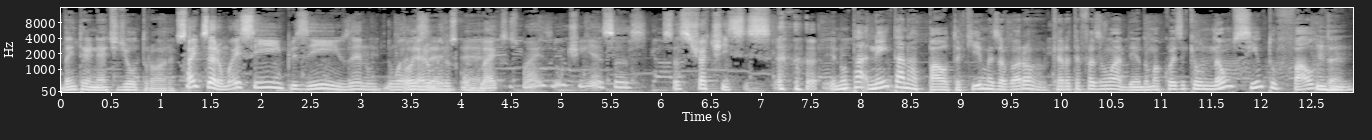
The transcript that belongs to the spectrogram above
da internet de outrora. Os sites eram mais simplesinhos, né? Não, não Pois eram é, menos é. complexos, mas não tinha essas, essas chatices. E não tá, nem tá na pauta aqui, mas agora eu quero até fazer um adendo. Uma coisa que eu não sinto falta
